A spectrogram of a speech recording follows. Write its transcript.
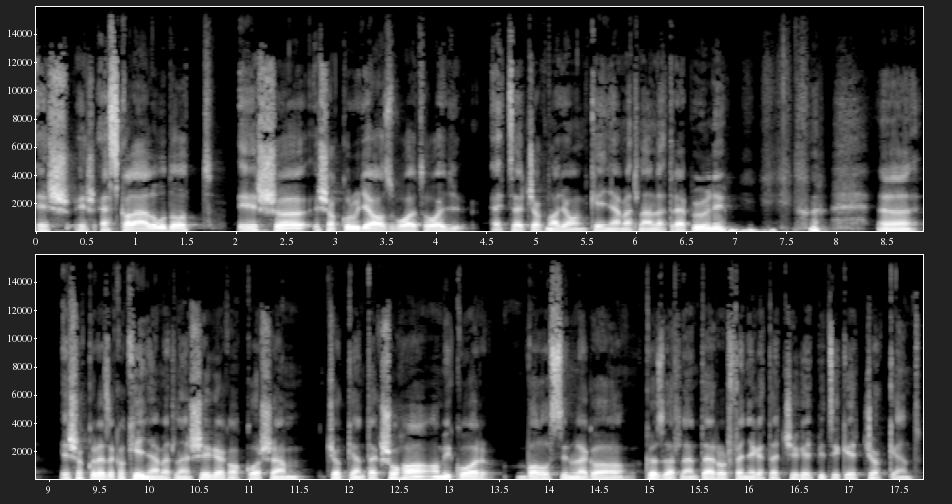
és, és eszkalálódott, és, és akkor ugye az volt, hogy egyszer csak nagyon kényelmetlen lett repülni, és akkor ezek a kényelmetlenségek akkor sem csökkentek soha, amikor valószínűleg a közvetlen terror fenyegetettség egy picikét csökkent.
